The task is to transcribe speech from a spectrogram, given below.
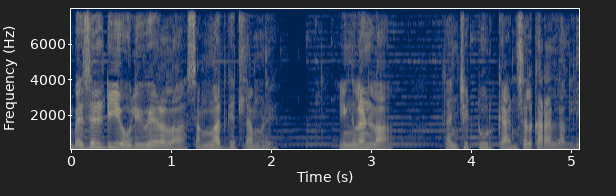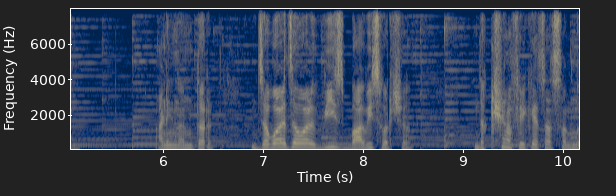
बेझिल डी ओलिव्हेराला संघात घेतल्यामुळे इंग्लंडला त्यांची टूर कॅन्सल करायला लागली आणि नंतर जवळजवळ वीस बावीस वर्ष दक्षिण आफ्रिकेचा संघ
